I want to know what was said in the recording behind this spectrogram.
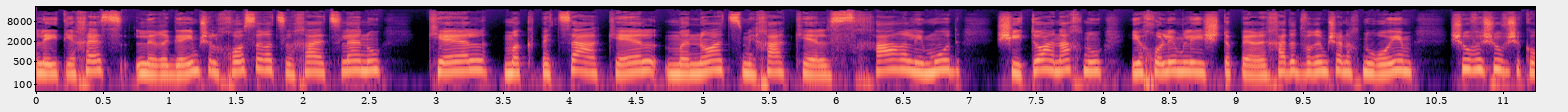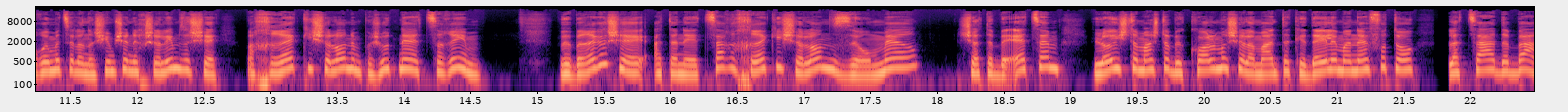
להתייחס לרגעים של חוסר הצלחה אצלנו כאל מקפצה, כאל מנוע צמיחה, כאל שכר לימוד שאיתו אנחנו יכולים להשתפר. אחד הדברים שאנחנו רואים שוב ושוב שקורים אצל אנשים שנכשלים זה שאחרי כישלון הם פשוט נעצרים. וברגע שאתה נעצר אחרי כישלון, זה אומר שאתה בעצם לא השתמשת בכל מה שלמדת כדי למנף אותו לצעד הבא.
